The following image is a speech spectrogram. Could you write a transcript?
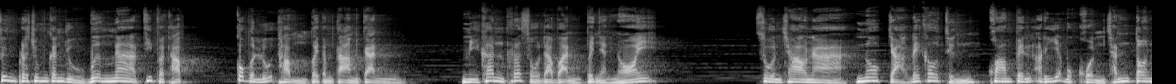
ซึ่งประชุมกันอยู่เบื้องหน้าที่ประทับ ก็บรรลุธรรมไปตามๆกัน มีขั้นพระโสดาบันเป็นอย่างน้อย ส่วนชาวนานอกจากได้เข้าถึงความเป็นอริยบุคคลชั้นต้น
